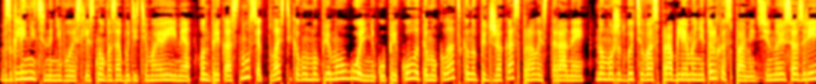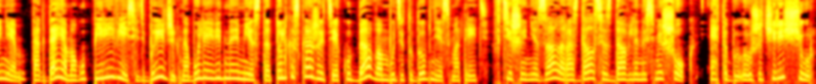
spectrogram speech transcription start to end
Взгляните на него, если снова забудете мое имя. Он прикоснулся к пластиковому прямоугольнику, приколотому к лацкану пиджака с правой стороны. Но, может быть, у вас проблема не только с памятью, но и со зрением? Тогда я могу перевесить бейджик на более видное место. Только скажите, куда вам будет удобнее смотреть. В тишине зала раздался сдавленный смешок. Это было уже чересчур.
